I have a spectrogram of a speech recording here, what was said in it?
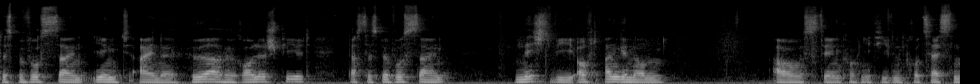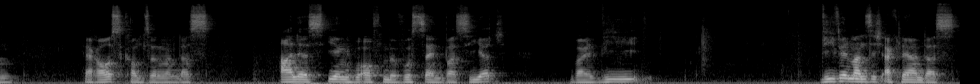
das Bewusstsein irgendeine höhere Rolle spielt, dass das Bewusstsein nicht, wie oft angenommen, aus den kognitiven Prozessen herauskommt, sondern dass alles irgendwo auf dem Bewusstsein basiert, weil wie, wie will man sich erklären, dass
